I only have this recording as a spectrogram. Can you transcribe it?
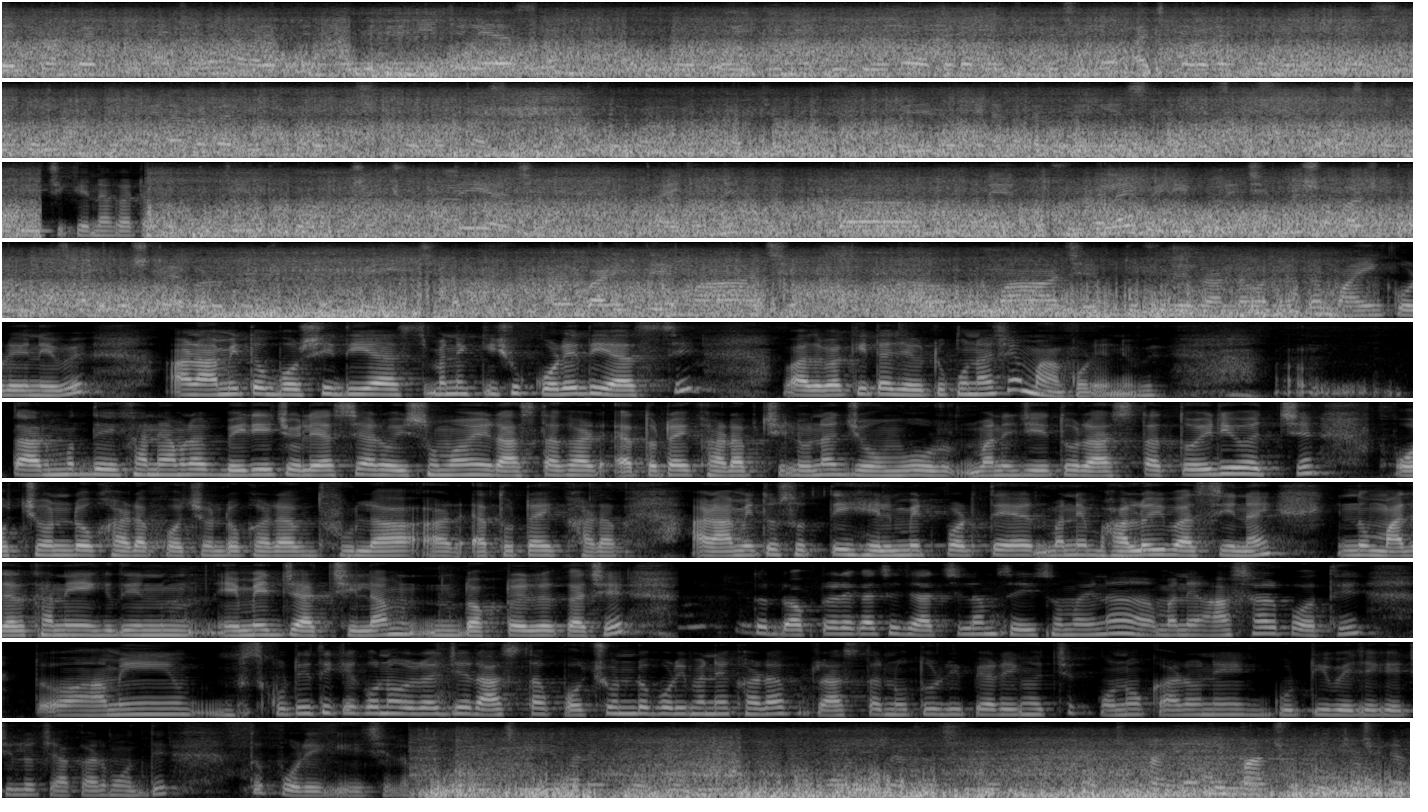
Welcome back to my channel আবার একটা new video নিয়ে চলে আসলাম। তো ওই দিনের ভিডিওটা অতটা পর্যন্ত ছিল। আজকে আবার একটা নিউ ভিডিও শুরু করলাম কেনাকাটা যেহেতু করছি, বললাম কাশ্মীর করতে যাব আমরা তার জন্য ওই জন্য কেনাকাটা করে নিয়ে এসেছিলাম বেশ কিছু তো আজকেও বেরিয়েছি কেনাকাটা করতে যেহেতু বড় মশাই ছুটিতেই আছে, তাই জন্যে আমরা মানে দুপুরবেলায় বেরিয়ে পড়েছি। মানে সকাল সকাল সাড়ে দশটা এগারোটার দিকে বেরিয়েছিলাম কারণ বাড়িতে মা আছে মা আছে, দুপুরে রান্নাবান্নাটা মাই করে নেবে। আর আমি তো বসি দিয়ে আসছি মানে কিছু করে দিয়ে আসছি বাদ বাকিটা যেটুকুন আছে মা করে নেবে। তার মধ্যে এখানে আমরা বেরিয়ে চলে আসি আর ওই সময় রাস্তাঘাট এতটাই খারাপ ছিল না জম্মুর মানে যেহেতু রাস্তা তৈরি হচ্ছে, প্রচণ্ড খারাপ প্রচণ্ড খারাপ, ধুলা আর এতটাই খারাপ। আর আমি তো সত্যি হেলমেট পরতে মানে ভালোই বাসি নাই, কিন্তু মাঝারখানে একদিন এমএস যাচ্ছিলাম ডক্টরের কাছে তো ডক্টরের কাছে যাচ্ছিলাম সেই সময় না মানে আসার পথে। তো আমি স্কুটি থেকে কোনো ওরা যে রাস্তা প্রচণ্ড পরিমাণে খারাপ, রাস্তা নতুন রিপেয়ারিং হচ্ছে, কোনো কারণে গুটি বেজে গিয়েছিল চাকার মধ্যে, তো পড়ে গিয়েছিলাম। পড়ে মানে কোমরে ব্যথা ছিল মা ছোটো গিয়েছিল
